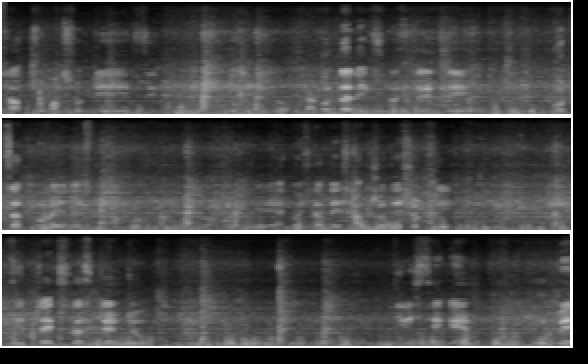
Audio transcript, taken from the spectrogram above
সাতশো বাষট্টি কাকরদারি এক্সপ্রেস ট্রেনটি কোটচাঁদপুর রেলওয়ে স্টেশন প্রস্থান করল একই সাথে সাতশো তেষট্টি চিত্রা এক্সপ্রেস ট্রেনটিও সেকেন্ড পূর্বে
